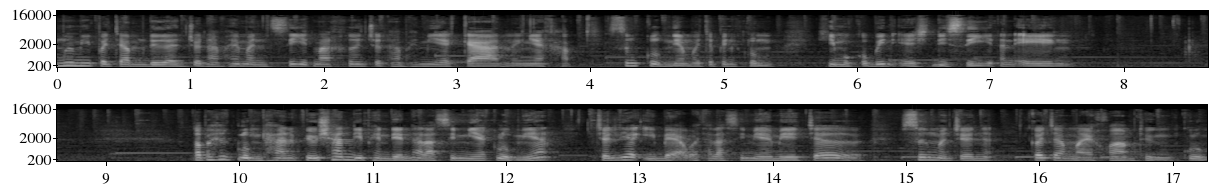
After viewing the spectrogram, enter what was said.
เมื่อมีประจำเดือนจนทำให้มันซีดมากขึ้น จนทำให้มีอาการอะไรเงี้ยครับ ซึ่งกลุ่มนี้มันจะเป็นกลุ่มฮีโมโกลบิน H disease นั่นเอง ต่อไปคือกลุ่ม transfusion dependent thalassemia กลุ่มนี้จะเรียกอีแบบว่า thalassemia major ซึ่งมันจะก็จะหมายความถึงกลุ่ม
